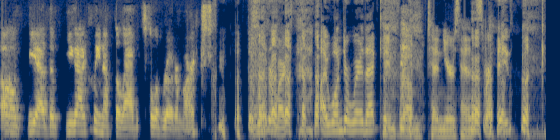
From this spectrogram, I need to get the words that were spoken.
oh yeah, the you got to clean up the lab; it's full of Roeder marks. the Roeder marks. I wonder where that came from ten years hence. Right? like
